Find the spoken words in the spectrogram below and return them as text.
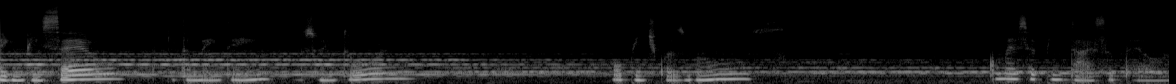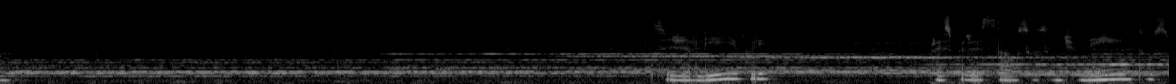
Pegue um pincel que também tem no seu entorno, ou pinte com as mãos. Comece a pintar essa tela. Seja livre para expressar os seus sentimentos,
